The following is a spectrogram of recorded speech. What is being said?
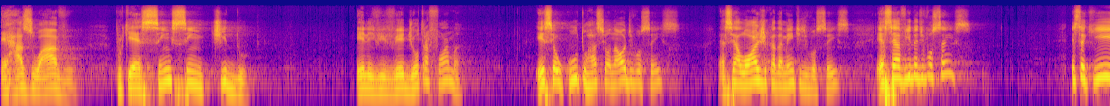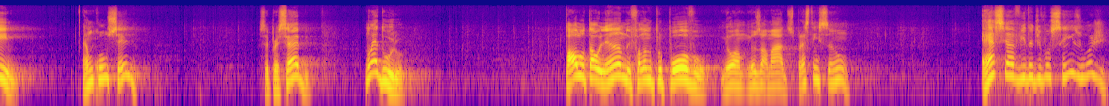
É razoável porque é sem sentido ele viver de outra forma. Esse é o culto racional de vocês. Essa é a lógica da mente de vocês. Essa é a vida de vocês. Esse aqui é um conselho. Você percebe? Não é duro. Paulo está olhando e falando para o povo, meu, meus amados, presta atenção. Essa é a vida de vocês hoje.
